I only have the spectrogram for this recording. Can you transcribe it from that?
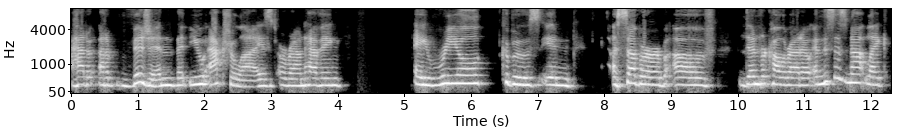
had a, had a vision that you actualized around having a real caboose in a suburb of Denver, Colorado. And this is not like,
